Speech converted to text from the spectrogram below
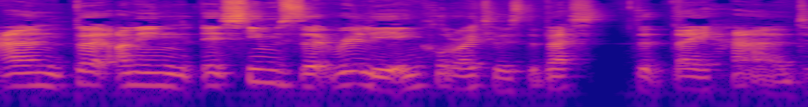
and but I mean, it seems that really Inklewriter was the best that they had.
